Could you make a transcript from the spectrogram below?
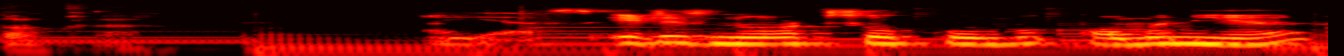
Okay. Uh, yes, it is not so com- common here.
